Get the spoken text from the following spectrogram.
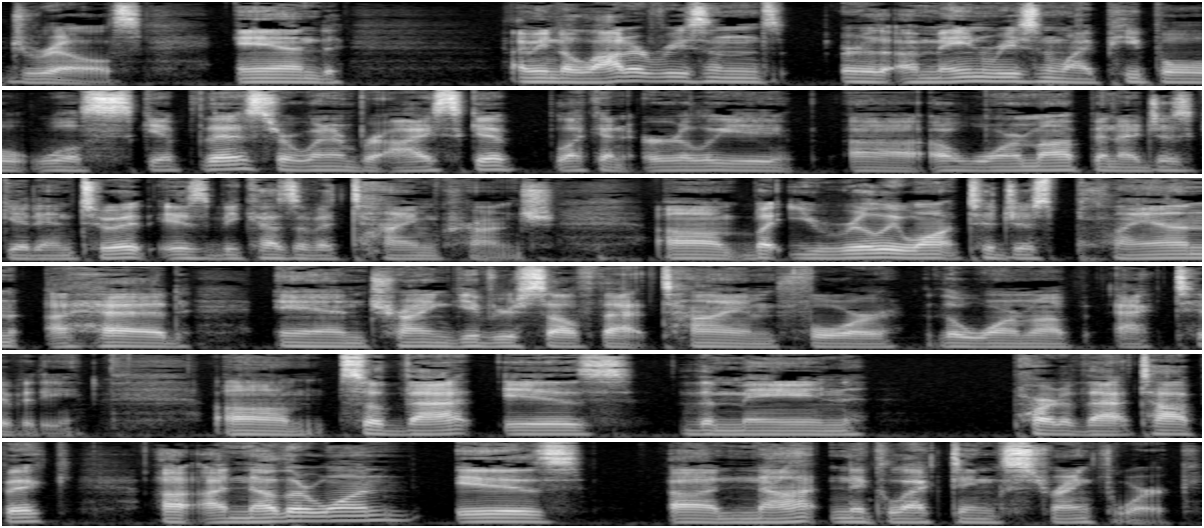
drills. And I mean, a lot of reasons or a main reason why people will skip this or whenever I skip like an early uh, a warm up and I just get into it is because of a time crunch. Um, but you really want to just plan ahead and try and give yourself that time for the warm up activity. Um, so that is the main part of that topic. Uh, another one is uh, not neglecting strength work.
